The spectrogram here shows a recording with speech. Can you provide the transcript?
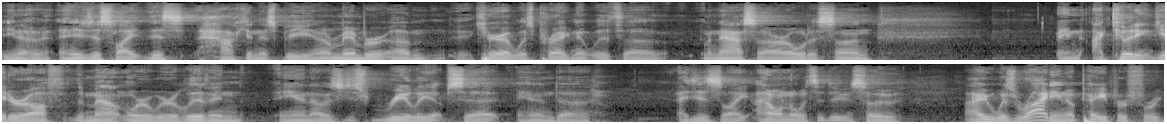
you know and it's just like this how can this be? And i remember um, kara was pregnant with uh, manasseh our oldest son and i couldn't get her off the mountain where we were living and i was just really upset and uh, i just like i don't know what to do. So i was writing a paper for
